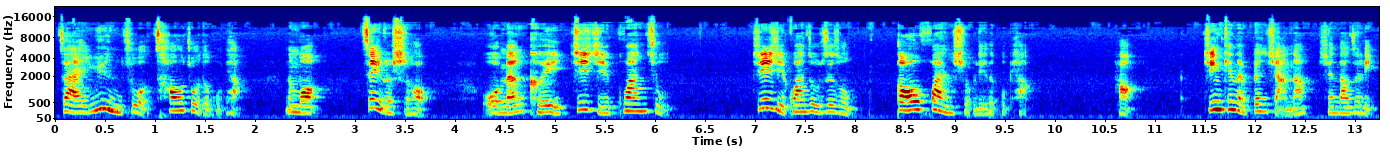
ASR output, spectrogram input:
在运作操作的股票。那么这个时候，我们可以积极关注，积极关注这种高换手率的股票。好，今天的分享呢，先到这里。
